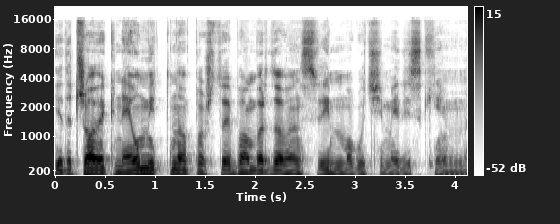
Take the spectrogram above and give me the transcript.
je da čovek neumitno, pošto je bombardovan svim mogućim medijskim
